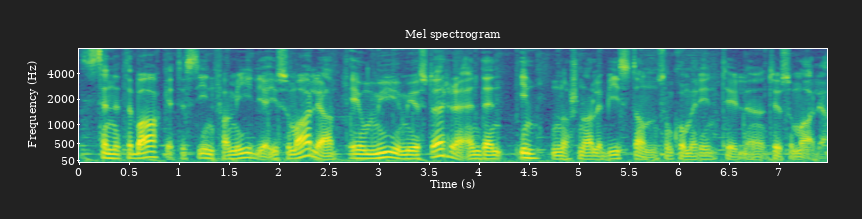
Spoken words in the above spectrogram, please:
sender tilbake til sin familie i Somalia, er jo mye mye større enn den internasjonale bistanden som kommer inn til, eh, til Somalia.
